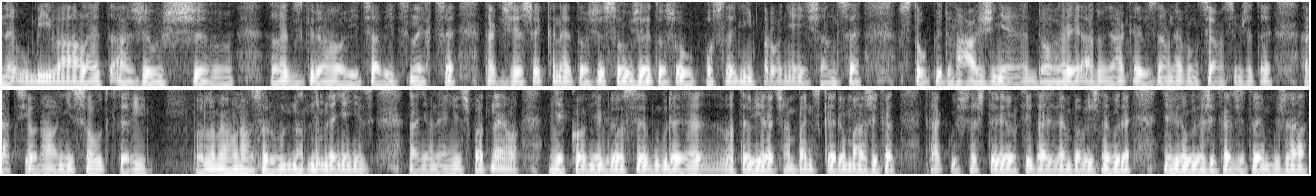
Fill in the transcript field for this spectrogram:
neubývá let a že už eh, let, kdo ho víc a víc nechce, takže řekne to, že, jsou, že to jsou poslední pro něj šance vstoupit vážně do hry a do nějaké významné funkce. Já myslím, že to je racionální soud, který podle mého názoru nad ním není nic, na něm není nic špatného. Něko, někdo se bude otevírat šampaňské doma a říkat, tak už za čtyři roky tady ten Babiš nebude. Někdo bude říkat, že to je možná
